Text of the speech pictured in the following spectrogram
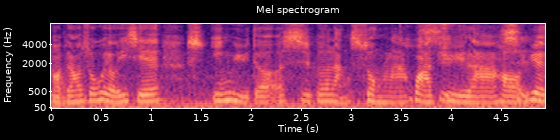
啊，比方说会有一些英语的诗歌朗诵啦、话剧啦、哈阅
